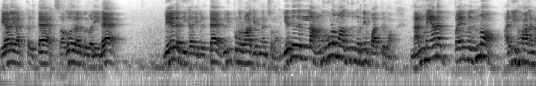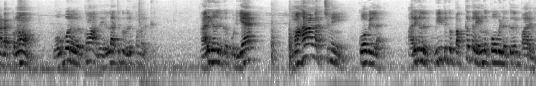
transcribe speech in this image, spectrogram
வேலையாட்கள்கிட்ட சகோதரர்கள் வழியில மேலதிகாரிகள்கிட்ட விழிப்புணர்வாக இருங்கன்னு சொன்னோம். எது எதெல்லாம் அனுகூலமாகுதுங்கிறதையும் பார்த்துருக்கோம். நன்மையான பயன்கள் இன்னும் அதிகமாக நடக்கணும். ஒவ்வொருவருக்கும் அது எல்லாத்துக்கும் விருப்பம் இருக்கு. அருகில் இருக்கக்கூடிய மகாலட்சுமி கோவில்ல அருகில் இருக்கு வீட்டுக்கு பக்கத்துல எங்க கோவில் இருக்குதுன்னு பாருங்க.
